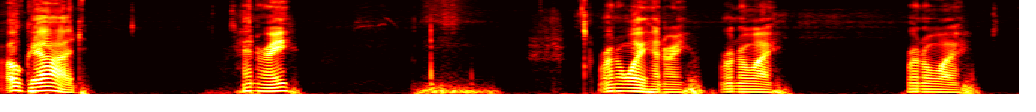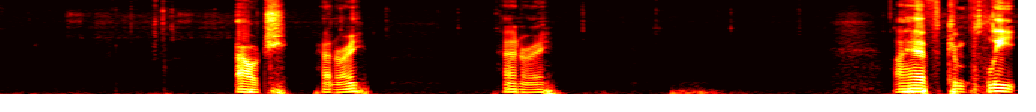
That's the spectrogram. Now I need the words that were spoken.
Oh god! Henry! Run away, Henry. Run away. Run away. Ouch. Henry. Henry. I have complete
